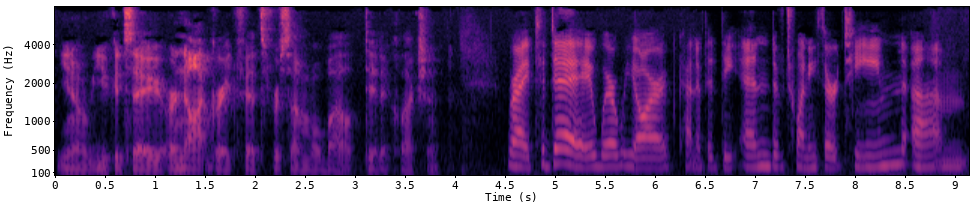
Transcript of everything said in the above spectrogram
you know you could say are not great fits for some mobile data collection. Right. Today, where we are kind of at the end of 2013, um,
